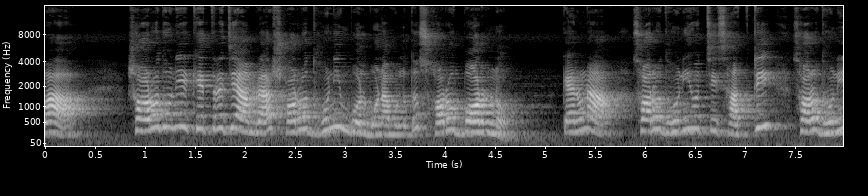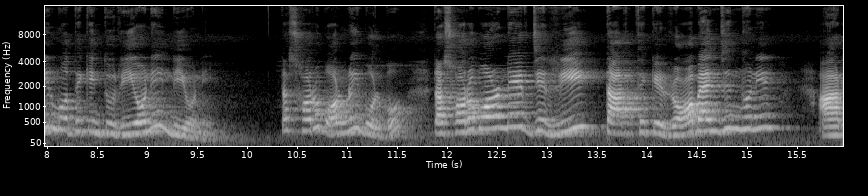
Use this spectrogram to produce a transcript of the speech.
বা স্বরধ্বনির ক্ষেত্রে যে আমরা স্বরধ্বনি বলব না মূলত, স্বরবর্ণ। কেননা স্বরধ্বনি হচ্ছে সাতটি, স্বরধ্বনির মধ্যে কিন্তু রিও নেই লিও নেই তা স্বরবর্ণই বলব। তা স্বরবর্ণের যে রি, তার থেকে র ব্যঞ্জন ধ্বনির আর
